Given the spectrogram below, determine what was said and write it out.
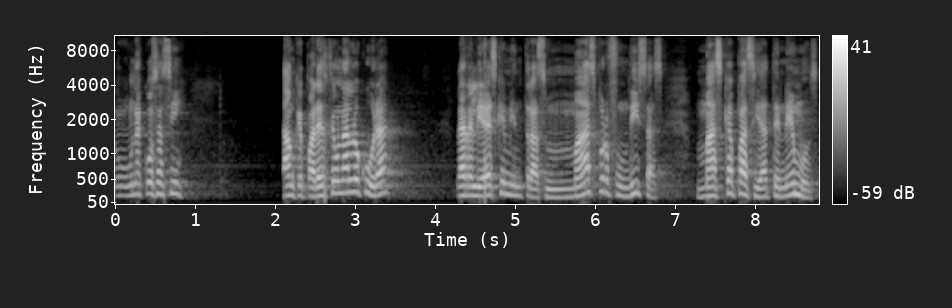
una cosa así. Aunque parezca una locura, la realidad es que mientras más profundizas, más capacidad tenemos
